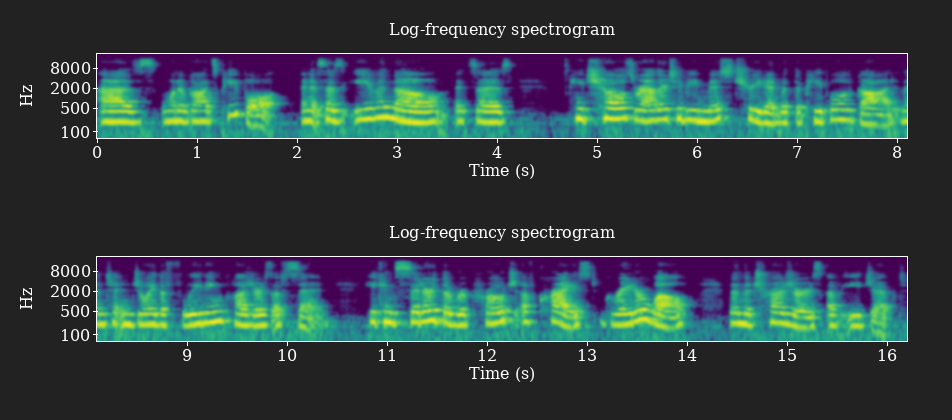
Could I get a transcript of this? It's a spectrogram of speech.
as one of God's people. And it says, even though it says, he chose rather to be mistreated with the people of God than to enjoy the fleeting pleasures of sin. He considered the reproach of Christ greater wealth than the treasures of Egypt,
